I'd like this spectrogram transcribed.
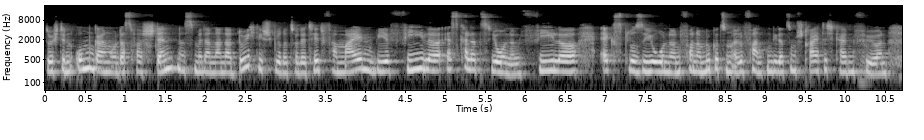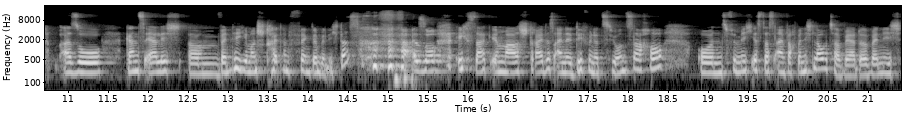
durch den Umgang und das Verständnis miteinander durch die Spiritualität, vermeiden wir viele Eskalationen, viele Explosionen von der Mücke zum Elefanten, die da zum Streitigkeiten führen. Also ganz ehrlich, ähm, wenn hier jemand Streit anfängt, dann bin ich das. also ich sage immer, Streit ist eine Definitionssache. Und für mich ist das einfach, wenn ich lauter werde, wenn ich,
